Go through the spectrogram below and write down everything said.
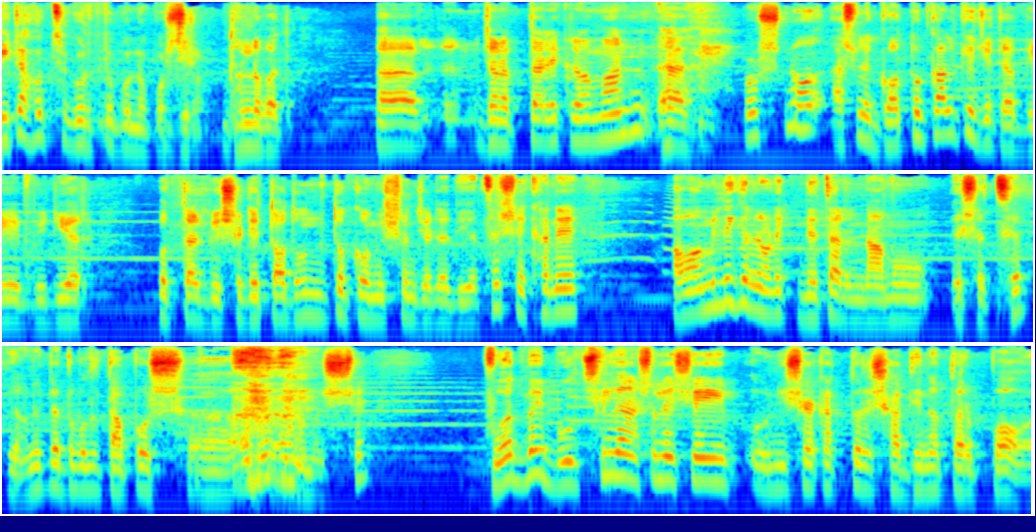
এইটা হচ্ছে গুরুত্বপূর্ণ প্রশ্ন। ধন্যবাদ। জনাব তারেক রহমান প্রশ্ন আসলে গতকালকে যেটা বিডিআর হত্যার বিষয়টি তদন্ত কমিশন যেটা দিয়েছে সেখানে আওয়ামী লীগের অনেক নেতার নামও এসেছে। অনেক নেতা বলতে তাপস এসছে ফুয়াদ ভাই বলছিলেন আসলে সেই উনিশশো একাত্তরের স্বাধীনতার পর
